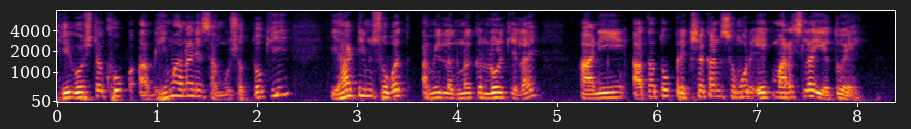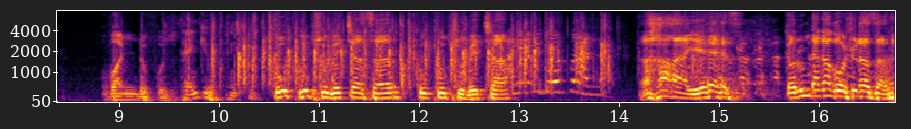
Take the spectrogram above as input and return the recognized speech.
ही गोष्ट खूप अभिमानाने सांगू शकतो की ह्या टीम सोबत आम्ही लग्न कल्लोळ केलाय आणि आता तो प्रेक्षकांसमोर एक मार्चला येतोय. वंडरफुल थँक्यू थँक्यू खूप खूप शुभेच्छा सर. खूप खूप शुभेच्छा. हा येस करून टाका घोषणा sir.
